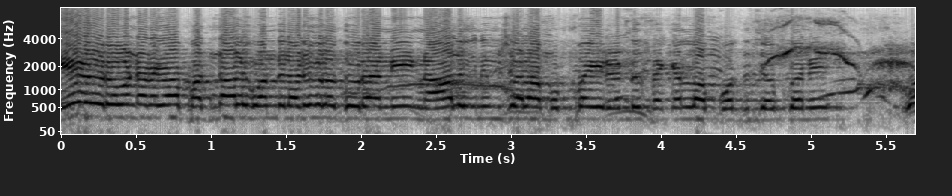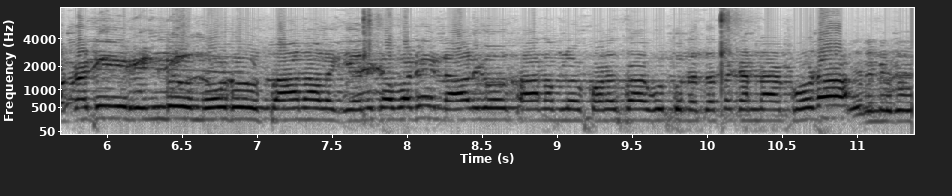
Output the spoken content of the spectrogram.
ఏడో రౌండ్ అనగా పద్నాలుగు వందల అడుగుల దూరాన్ని నాలుగు నిమిషాల ముప్పై రెండు సెకండ్ల పూర్తి చేసుకొని ఒకటి రెండు మూడు స్థానాలకు వెనుకబడి నాలుగవ స్థానంలో కొనసాగుతున్న జత కన్నా కూడా ఎనిమిది.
